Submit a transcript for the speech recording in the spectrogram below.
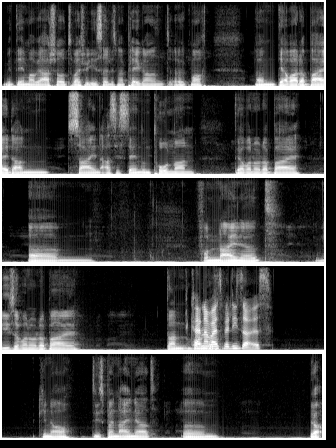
mit dem habe ich auch schon zum Beispiel Israel is my Playground äh, gemacht. Ähm, der war dabei, dann sein Assistent und Tonmann, der war noch dabei. Ähm, von Ninert, Lisa war noch dabei. Dann Keiner noch, weiß, wer Lisa ist. Genau, die ist bei Ninert. Ähm, ja,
